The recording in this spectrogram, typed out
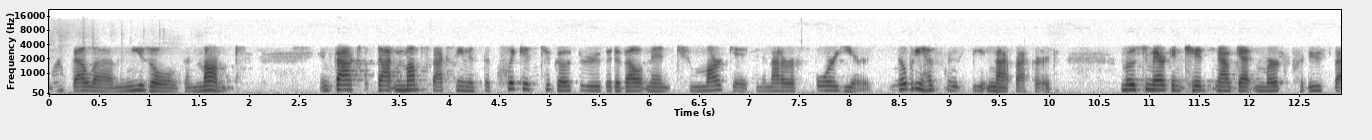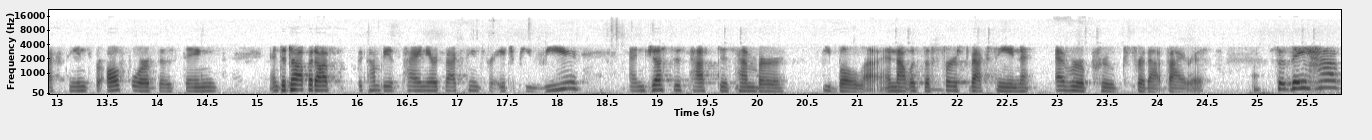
rubella, measles, and mumps. In fact, that mumps vaccine is the quickest to go through the development to market in a matter of four years. Nobody has since beaten that record. Most American kids now get Merck produced vaccines for all four of those things. And to top it off, the company has pioneered vaccines for HPV and just this past December, Ebola. And that was the first vaccine ever approved for that virus. So they have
